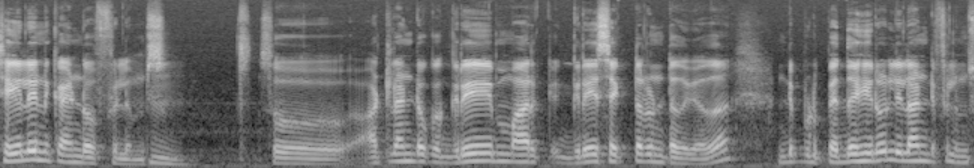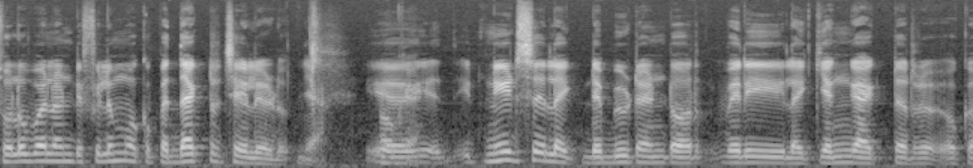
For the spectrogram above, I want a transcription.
చేయలేని కైండ్ ఆఫ్ ఫిల్మ్స్. సో అట్లాంటి ఒక గ్రే మార్క్ గ్రే సెక్టర్ ఉంటుంది కదా. అంటే ఇప్పుడు పెద్ద హీరోలు ఇలాంటి ఫిల్మ్ సోలో బాయ్ లాంటి ఫిల్మ్ ఒక పెద్ద యాక్టర్ చేయలేడు. It needs like debutante or very like young actor ఒక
